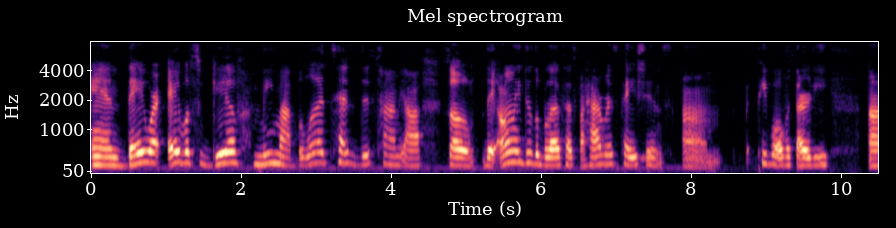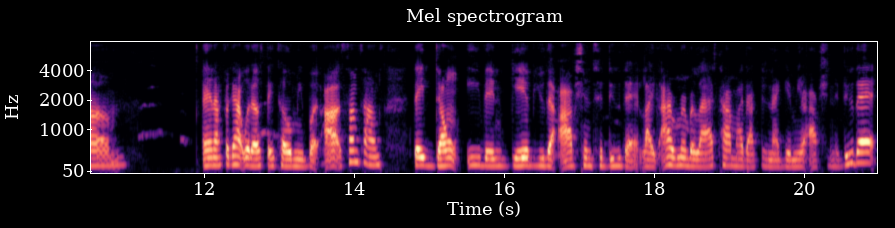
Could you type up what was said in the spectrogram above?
And they were able to give me my blood test this time, y'all. So they only do the blood test for high risk patients, um, people over 30, um, and I forgot what else they told me, but uh, sometimes they don't even give you the option to do that. Like I remember last time my doctor did not give me an option to do that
